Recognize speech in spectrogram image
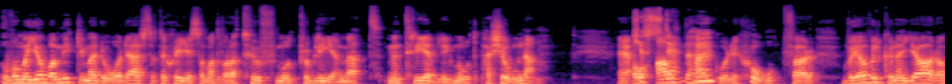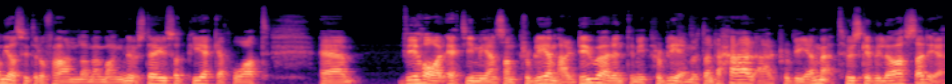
och vad man jobbar mycket med då, det är strategier som att vara tuff mot problemet men trevlig mot personen. Eh, och allt det här mm. går ihop. För vad jag vill kunna göra om jag sitter och förhandlar med Magnus, det är ju så att peka på att eh, vi har ett gemensamt problem här. Du är inte mitt problem utan det här är problemet. Hur ska vi lösa det?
